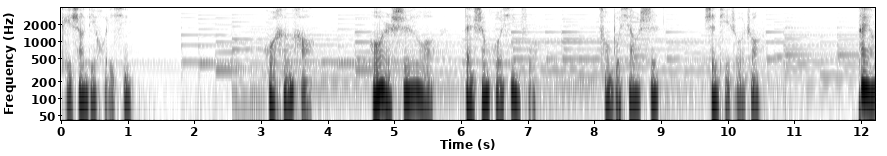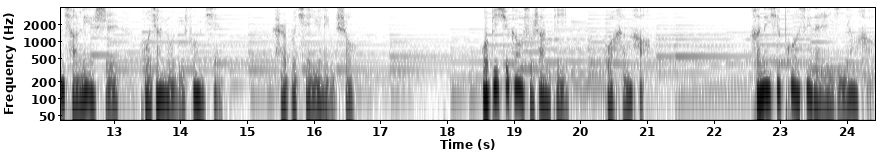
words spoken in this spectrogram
给上帝回信。我很好，偶尔失落，但生活幸福，从不消失，身体茁壮。太阳强烈时，我将勇于奉献，而不怯于领受。我必须告诉上帝，我很好，和那些破碎的人一样好，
